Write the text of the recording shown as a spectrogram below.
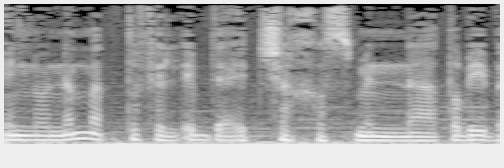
إنه لما الطفل يبدأ يتشخص من طبيب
